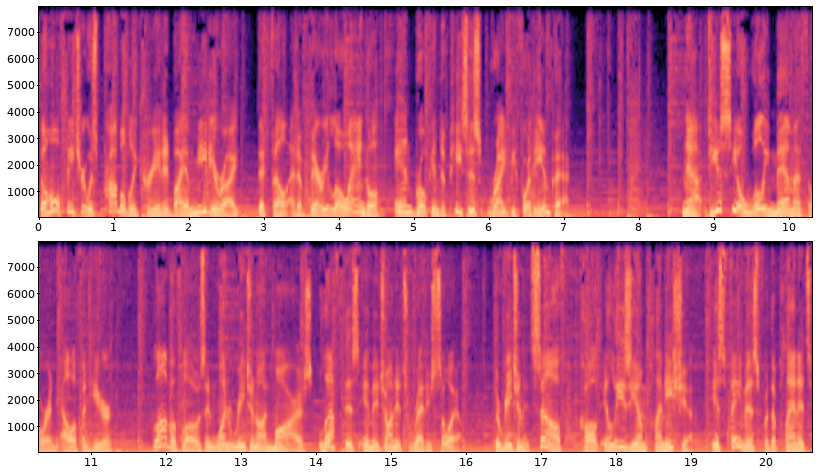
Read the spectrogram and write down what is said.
The whole feature was probably created by a meteorite that fell at a very low angle and broke into pieces right before the impact. Now, do you see a woolly mammoth or an elephant here? Lava flows in one region on Mars left this image on its reddish soil. The region itself, called Elysium Planitia, is famous for the planet's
